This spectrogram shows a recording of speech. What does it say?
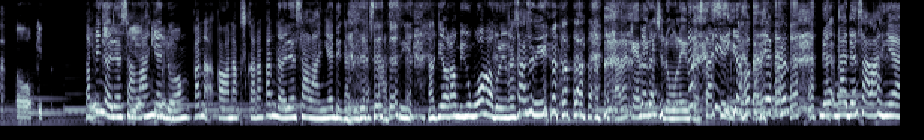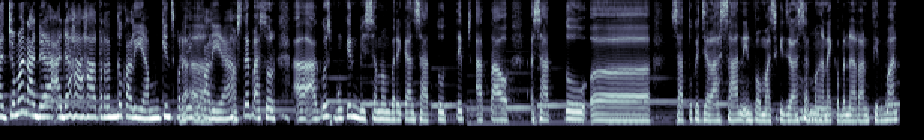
atau kita Tapi Yes. nggak ada Iya, salahnya gimana? dong, kan kalau anak sekarang kan nggak ada salahnya dengan investasi. Nanti orang bingung, wah nggak boleh investasi nih. Karena Carrie ini sudah mulai investasi Iya, kan nggak ada salahnya. Cuman ada ada hal-hal tertentu kali ya, mungkin seperti itu Heeh. kali ya. Maksudnya Pastor uh, Agus mungkin bisa memberikan satu tips atau satu uh, satu kejelasan informasi kejelasan Mm-mm. mengenai kebenaran firman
